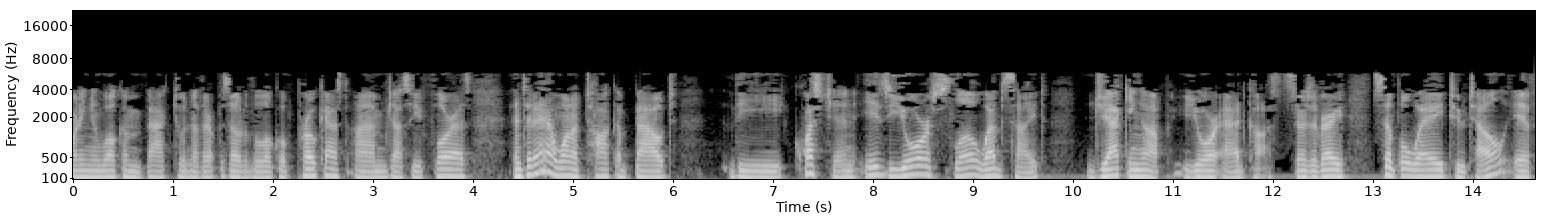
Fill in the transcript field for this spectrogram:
morning and welcome back to another episode of the Local Procast. I'm Jesse Flores and today I want to talk about the question, is your slow website jacking up your ad costs? There's a very simple way to tell if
